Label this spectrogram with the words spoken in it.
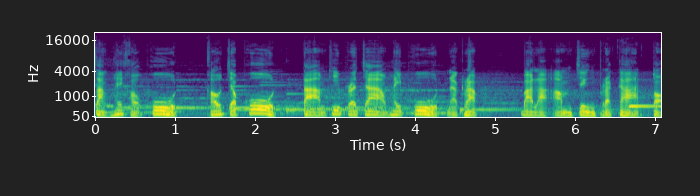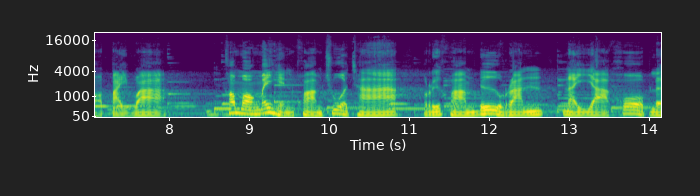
สั่งให้เขาพูด เขาจะพูดตามที่พระเจ้าให้พูดนะครับ บาลาอัมจึงประกาศต่อไปว่า เขามองไม่เห็นความชั่วช้า หรือความดื้อรั้นในยาโคบเล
